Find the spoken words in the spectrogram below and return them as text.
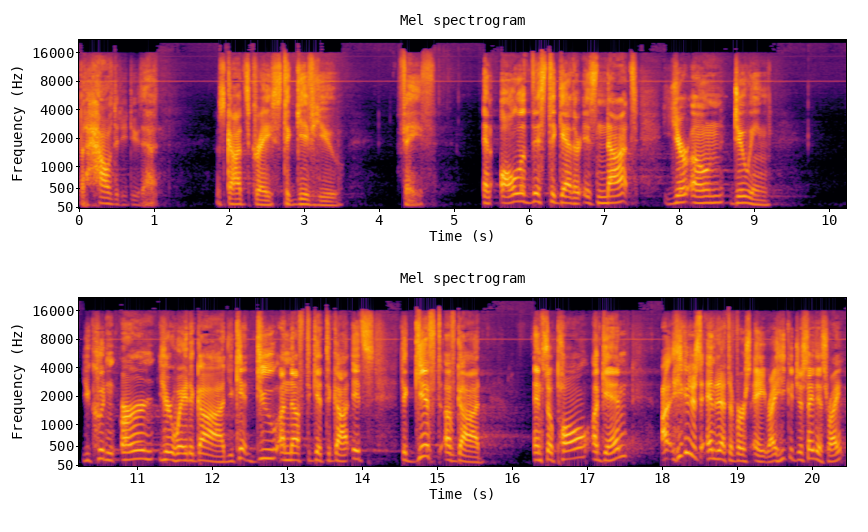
But how did He do that? It was God's grace to give you faith. And all of this together is not your own doing. You couldn't earn your way to God. You can't do enough to get to God. It's the gift of God. And so, Paul, again, uh, he could just end it at the verse eight, right? He could just say this, right?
